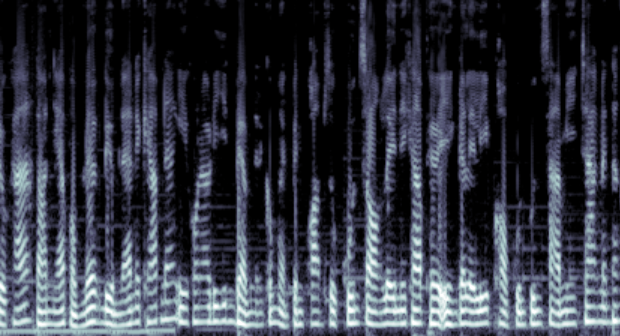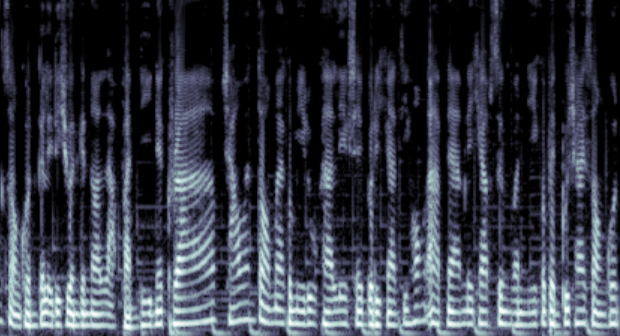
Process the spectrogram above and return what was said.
หรอคะ ตอนนี้ผมเลิกดื่มแล้วนะครับครับนางเอกของเราได้ยินแบบนั้นก็เหมือนเป็นความสุขคูณสองเลยนะครับ เธอเองก็เลยรีบขอบคุณคุณสามีจากนั้นทั้งสองคนก็เลยได้ชวนกันนอนหลับฝันดีนะครับ เช้าวันต่อมาก็มีลูกค้าเรียกใช้บริการที่ห้องอาบน้ำนะครับ ซึ่งวันนี้ก็เป็นผู้ชายสองคน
